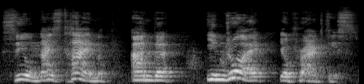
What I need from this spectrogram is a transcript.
See you next time and uh, enjoy your practice.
